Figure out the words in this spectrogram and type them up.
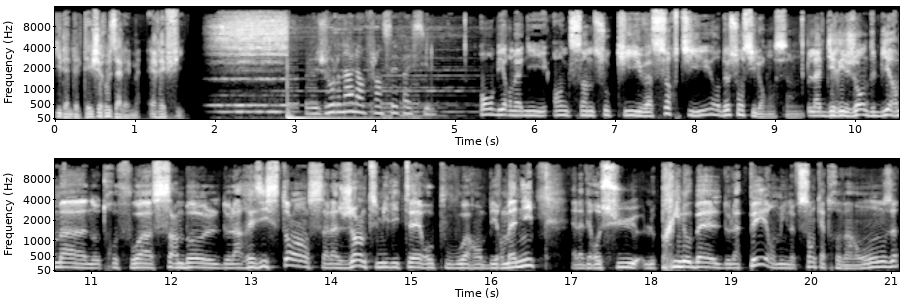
Guylaine Delté, Jérusalem, RFI. Le journal en français facile. En Birmanie, Aung San Suu Kyi va sortir de son silence. La dirigeante birmane, autrefois symbole de la résistance à la junte militaire au pouvoir en Birmanie, elle avait reçu le prix Nobel de la paix en 1991.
